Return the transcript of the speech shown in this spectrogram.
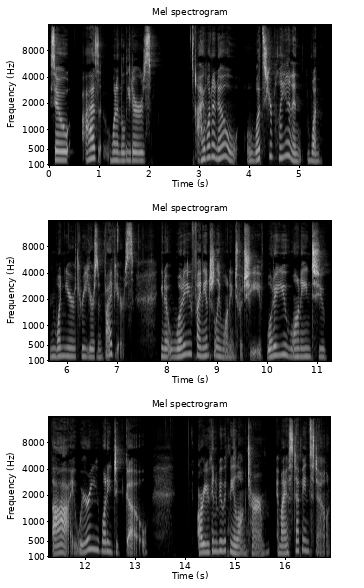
So, as one of the leaders, I want to know what's your plan in one one year, three years, and five years. You know, what are you financially wanting to achieve? What are you wanting to buy? Where are you wanting to go? Are you going to be with me long term? Am I a stepping stone?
